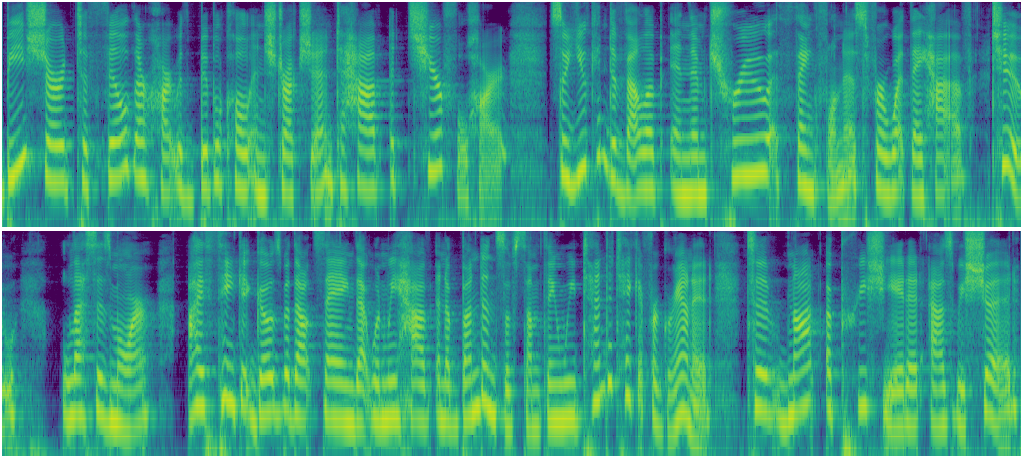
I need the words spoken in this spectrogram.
be sure to fill their heart with biblical instruction to have a cheerful heart so you can develop in them true thankfulness for what they have. Two, less is more. I think it goes without saying that when we have an abundance of something, we tend to take it for granted, to not appreciate it as we should.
